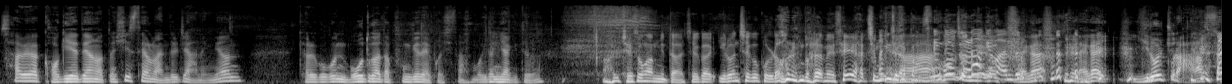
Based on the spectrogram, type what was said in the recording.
사회가 거기에 대한 어떤 시스템을 만들지 않으면 결국은 모두가 다 붕괴될 것이다. 뭐 이런 이야기들. 아, 죄송합니다. 제가 이런 책을 골라오는 바람에 새해 아침부터 아니, 약간 나- 생각을. 하게 만들어. 내가 내가 이럴 줄 알았어.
